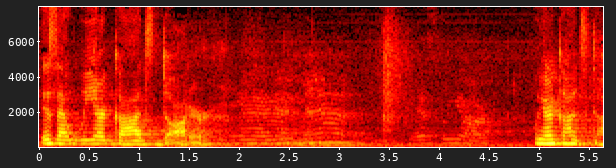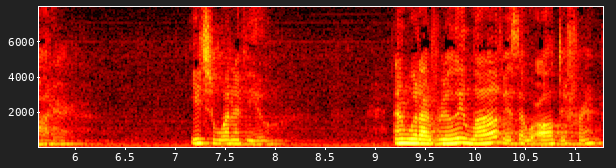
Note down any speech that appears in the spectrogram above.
is that we are God's daughter. We are God's daughter. Each one of you. And what I really love is that we're all different.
